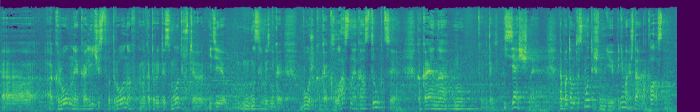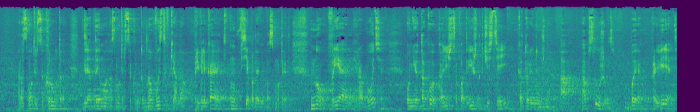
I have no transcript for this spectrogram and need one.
э, огромное количество дронов, на которые ты смотришь, у тебя идея, мысль возникает, боже, какая классная конструкция, какая она, ну, как бы так, изящная. Но потом ты смотришь на нее и понимаешь, да, она классная она смотрится круто. Для демо она смотрится круто. На выставке она привлекает, ну, все подойдут, посмотрят. Но в реальной работе у нее такое количество подвижных частей, которые нужно а. обслуживать, б. проверять,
